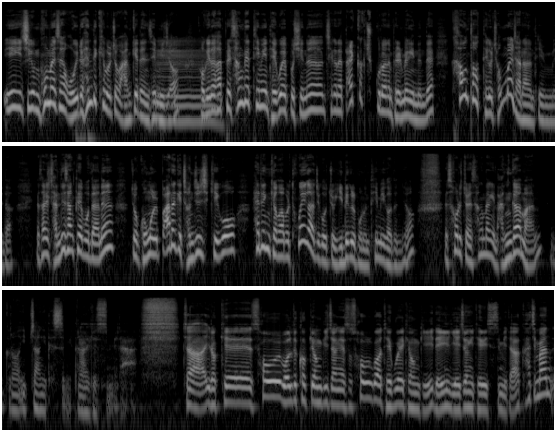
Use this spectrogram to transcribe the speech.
이 지금 홈에서 오히려 핸디캡을 좀 안게 된 셈이죠. 음. 거기다 하필 상대 팀인 대구 FC는 최근에 딸깍 축구라는 별명이 있는데 카운터 어택을 정말 잘하는 팀입니다. 그러니까 사실 잔디 상태보다는 좀 공을 빠르게 전진시키고 헤딩 경합을 통해 가지고 좀 이득을 보는 팀이거든요. 서울 입장에 상당히 난감한 그런 입장이 됐습니다. 알겠습니다. 자, 이렇게 서울 월드컵 경기장에서 서울과 대구의 경기 내일 예정이 되어 있습니다. 하지만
